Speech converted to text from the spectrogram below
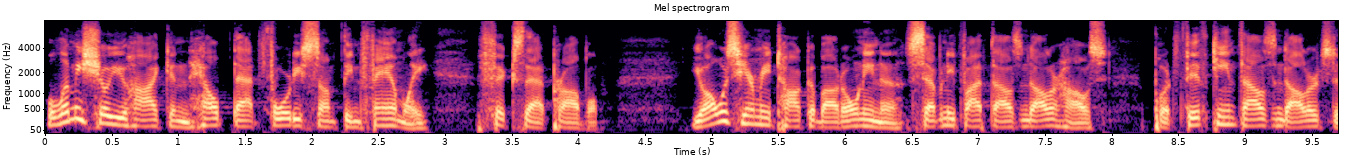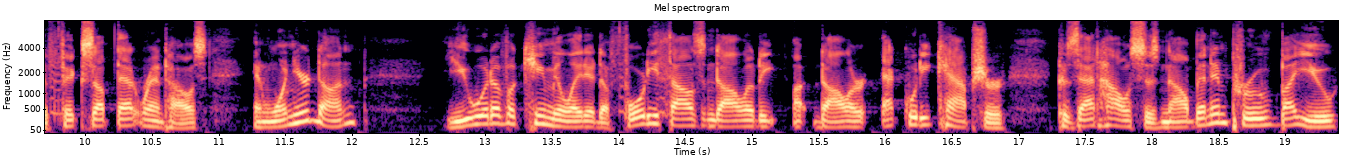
Well, let me show you how I can help that 40 something family fix that problem. You always hear me talk about owning a $75,000 house, put $15,000 to fix up that rent house, and when you're done, you would have accumulated a $40,000 uh, equity capture because that house has now been improved by you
